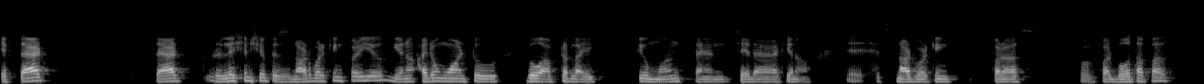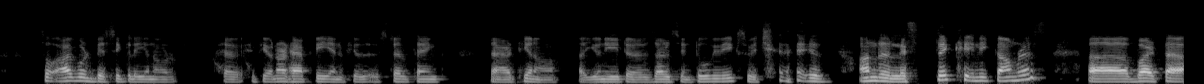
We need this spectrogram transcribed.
If that that relationship is not working for you you know i don't want to go after like few months and say that you know it's not working for us for, for both of us. So i would basically you know if you're not happy and if you still think that you know uh, you need results in two weeks which is unrealistic in e-commerce. Uh, but uh,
